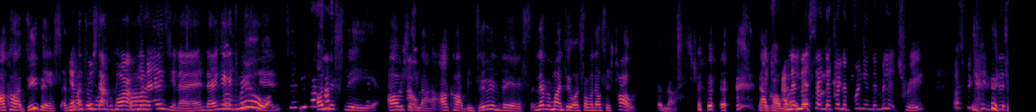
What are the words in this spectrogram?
I can't do this. And You to like, push that far up your fine." nose, you know. Don't get For real. Honestly, I was just like, I can't be doing this. Never mind do it on someone else's child. No, that can't and work. then they're saying they're going to bring in the military. I was thinking, this,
